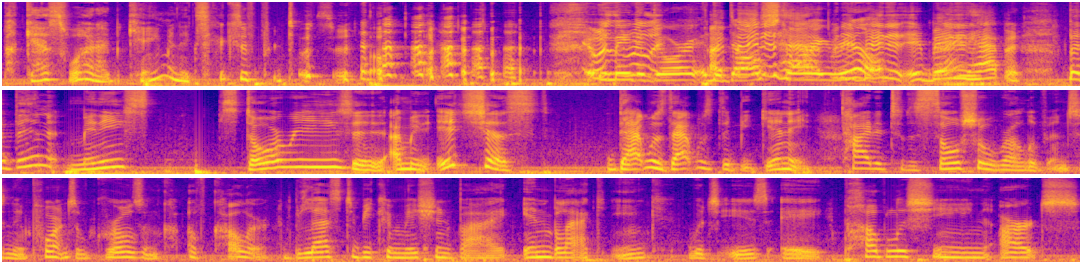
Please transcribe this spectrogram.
But guess what? I became an executive producer. it was made the door- the I doll story happen. real, It made it, it, made right? it happen. But then many s- stories, and I mean, it's just that was that was the beginning. Tied it to the social relevance and the importance of girls and co- of color. Blessed to be commissioned by In Black Ink, which is a publishing arts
